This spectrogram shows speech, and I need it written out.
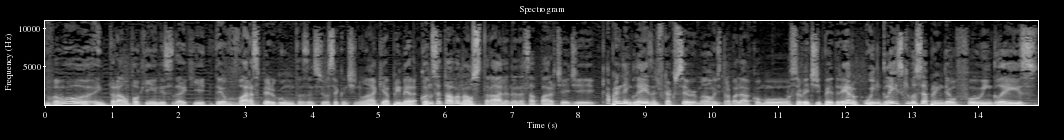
Vamos entrar um pouquinho nisso daqui. Tenho várias perguntas antes de você continuar, que é a primeira, quando você estava na Austrália, né, nessa parte aí de aprender inglês, né, de ficar com seu irmão e de trabalhar como servente de pedreiro, o inglês que você aprendeu foi o inglês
